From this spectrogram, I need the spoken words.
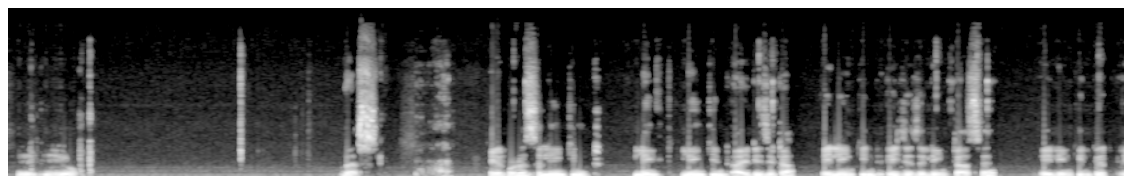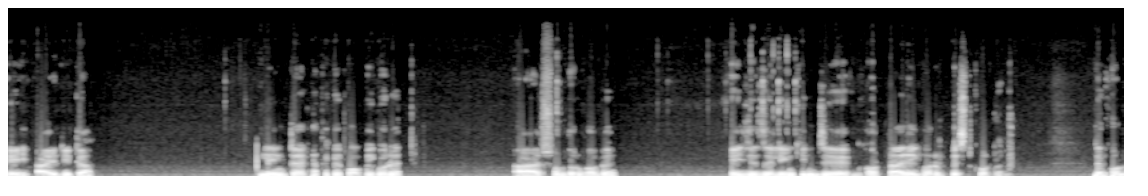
সিইও ব্যাস। এরপর আছে লিঙ্কড লিঙ্ক লিঙ্কড আইডি যেটা, এই লিঙ্কড এই যে যে লিঙ্কটা আছে, এই লিঙ্কডের এই আইডিটা লিঙ্কটা এখান থেকে কপি করে সুন্দরভাবে এই যে যে লিঙ্কইন যে ঘরটা, এই ঘরে পেস্ট করবেন। দেখুন,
